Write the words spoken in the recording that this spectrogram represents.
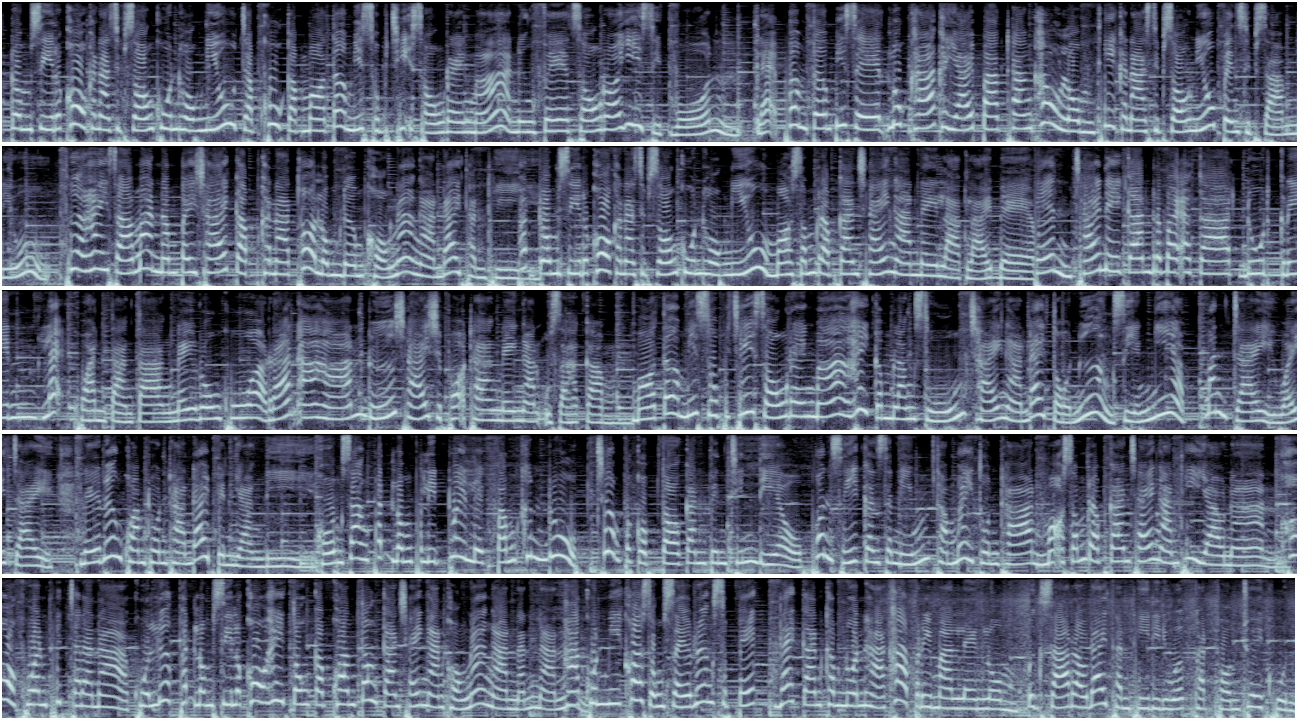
ดลมซีโรโคขนาด 12 คูณ 6 นิ้ว จับคู่กับมอเตอร์มิตซูบิชิ 2 แรงม้า 1 เฟส 220 โวลต์ และเพิ่มเติมพิเศษลูกค้าขยายปากทางเข้าลมที่ขนาด 12 นิ้วเป็น 13 นิ้ว เพื่อให้สามารถนำไปใช้กับขนาดท่อลมเดิมของหน้างานได้ทันที พัดลมซีโรโคขนาด 12 คูณ 6 นิ้ว เหมาะสำหรับการใช้งานในหลากหลายแบบ เช่น ใช้ในการระบายอากาศ ดูดกลิ่นและควันต่างๆ ในโรงครัวร้านอาหารหรือใช้เฉพาะทางในงานอุตสาหกรรม มอเตอร์มิซูบิชิ2แรงม้าให้กำลังสูงใช้งานได้ต่อเนื่องเสียงเงียบ มั่นใจไว้ใจ ในเรื่องความทนทานได้เป็นอย่างดี โครงสร้างพัดลมผลิตด้วยเหล็กปั๊มขึ้นรูป เชื่อมประกบต่อกันเป็นชิ้นเดียว พ่นสีกันสนิมทำให้ทนทานเหมาะสำหรับการใช้งานที่ยาวนาน ข้อควรพิจารณาควรเลือกพัดลมซีโลโคให้ตรงกับความต้องการใช้งานของหน้างานนั้นๆ หากคุณมีข้อสงสัยเรื่องสเปค และการคำนวณหาค่าปริมาณแรงลม ปรึกษาเราได้ทันทีดีดีเวิร์กพัดพร้อมช่วยคุณ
